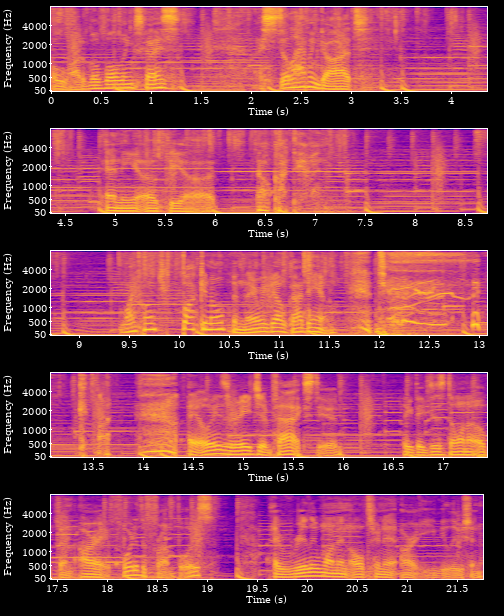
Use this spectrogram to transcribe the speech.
a lot of Evolving Skies. I still haven't got any of the, uh, oh, god damn it. Why won't you fucking open? There we go, god damn. I always rage at packs, dude. Like, they just don't want to open. Alright, four to the front, boys. I really want an alternate art evolution.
